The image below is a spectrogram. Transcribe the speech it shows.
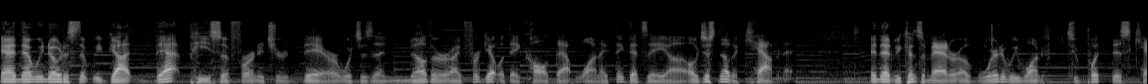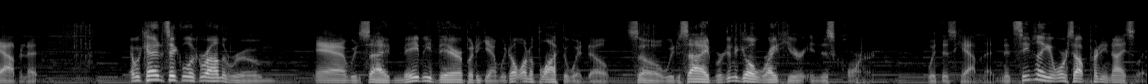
And then we notice that we've got that piece of furniture there, which is another, I forget what they called that one. I think that's a, uh, oh, just another cabinet and then it becomes a matter of where do we want to put this cabinet. And we kind of take a look around the room and we decide maybe there, but again, we don't want to block the window. So we decide we're going to go right here in this corner with this cabinet. And it seems like it works out pretty nicely.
